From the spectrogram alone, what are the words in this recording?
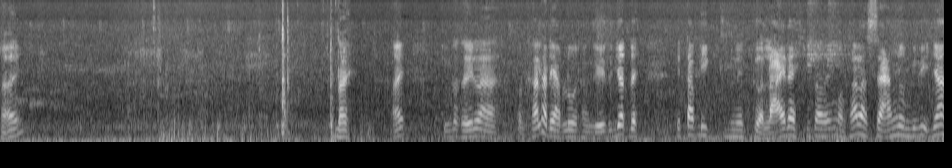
Đấy. Đây. Đấy chúng ta thấy là còn khá là đẹp luôn hàng ghế thứ nhất đây cái tắp đi ừ, cửa lái đây chúng ta thấy còn khá là sáng luôn quý vị nhá.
